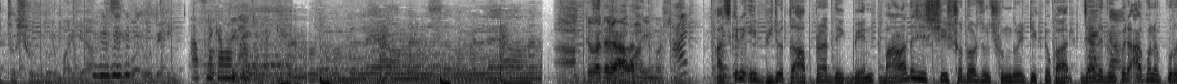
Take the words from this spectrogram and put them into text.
এত সুন্দর মাইয়া ভালো লাগে? টিকটকারদের আলাদা ইমোশন আজকের এই ভিডিওতে আপনারা দেখবেন বাংলাদেশের শীর্ষ দশজন সুন্দরী টিকটকার যাদের রূপের আগুনে পুরো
